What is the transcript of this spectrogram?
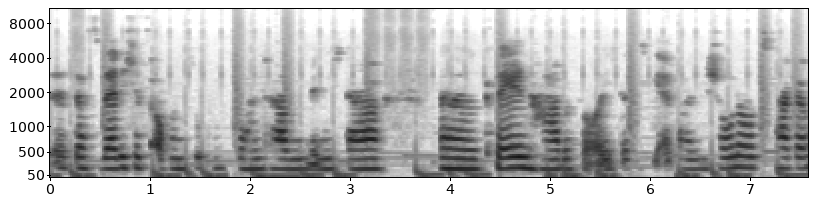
äh, das werde ich jetzt auch in Zukunft so handhaben, wenn ich da äh, Quellen habe für euch, dass ich die einfach in die Show Notes packe.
